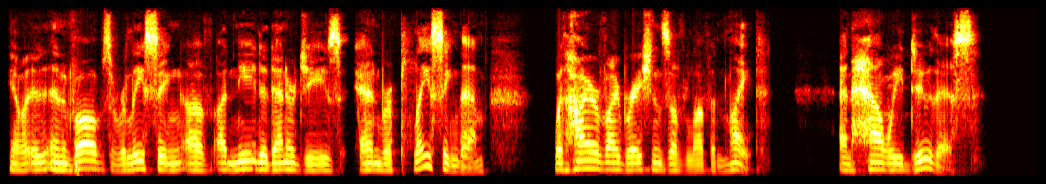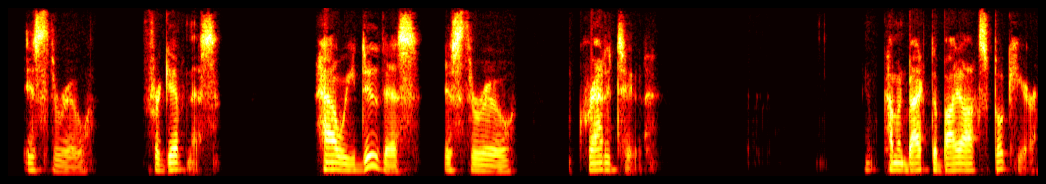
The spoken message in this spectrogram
You know, it, involves releasing of unneeded energies and replacing them with higher vibrations of love and light. And how we do this is through forgiveness. How we do this is through gratitude. Coming back to Byock's book here.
